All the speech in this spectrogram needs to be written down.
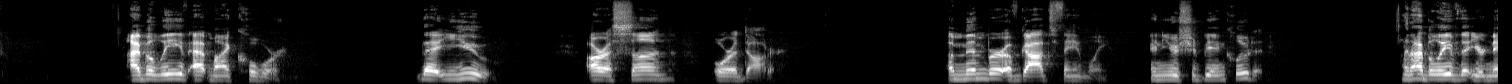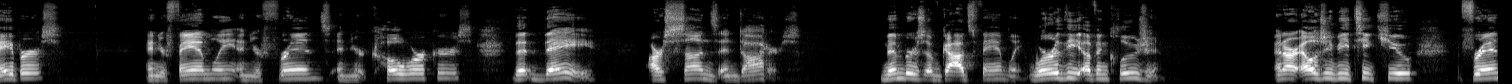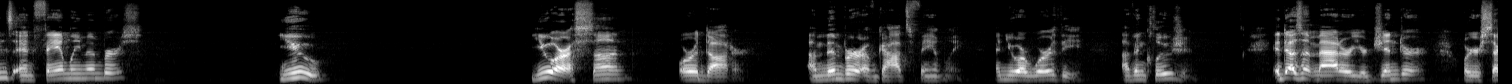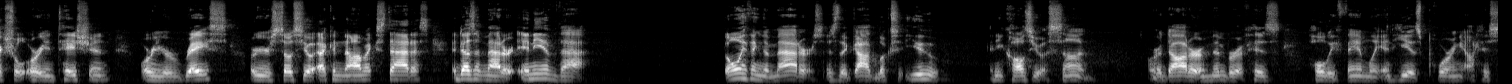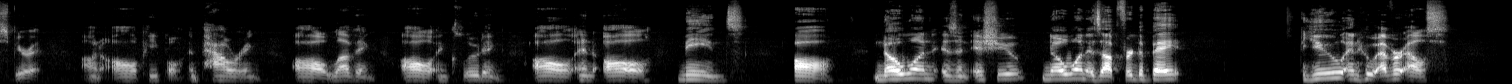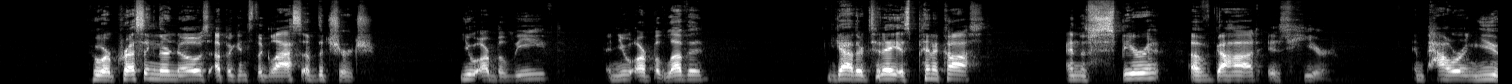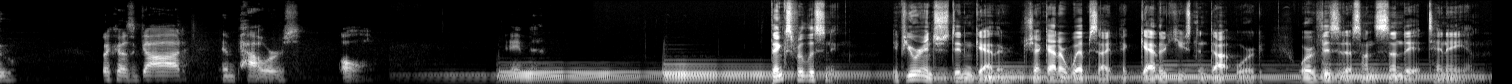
I believe at my core that you are a son or a daughter, a member of God's family, and you should be included. And I believe that your neighbors, and your family and your friends and your coworkers that they are sons and daughters, members of God's family, worthy of inclusion. And our LGBTQ friends and family members, you you are a son or a daughter, a member of God's family, and you are worthy of inclusion. It doesn't matter your gender or your sexual orientation or your race or your socioeconomic status. It doesn't matter any of that. The only thing that matters is that God looks at you and He calls you a son or a daughter, a member of His holy family, and He is pouring out His Spirit on all people, empowering all, loving all, including all, and all means all. No one is an issue, no one is up for debate. You and whoever else who are pressing their nose up against the glass of the church. You are believed and you are beloved. Gathered today is Pentecost, and the Spirit of God is here, empowering you because God empowers all. Amen. Thanks for listening. If you're interested in Gather, check out our website at gatherhouston.org or visit us on Sunday at 10 a.m.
